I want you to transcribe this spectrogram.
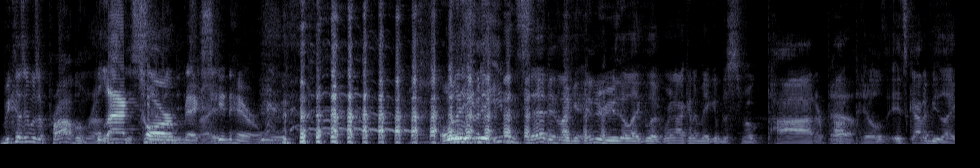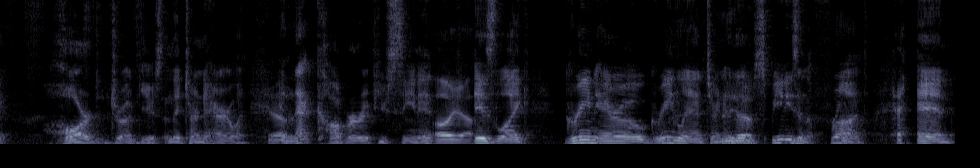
because it was a problem, right? Black tar 70s, Mexican right? heroin. Well, they, they even said in like an interview, they're like, "Look, we're not gonna make him just smoke pot or pop Yeah. pills. It's got to be like hard drug use." And they turned to heroin. Yeah. And that cover, if you've seen it, Oh, yeah. is like Green Arrow, Green Lantern, and then Speedy's in the front, and.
